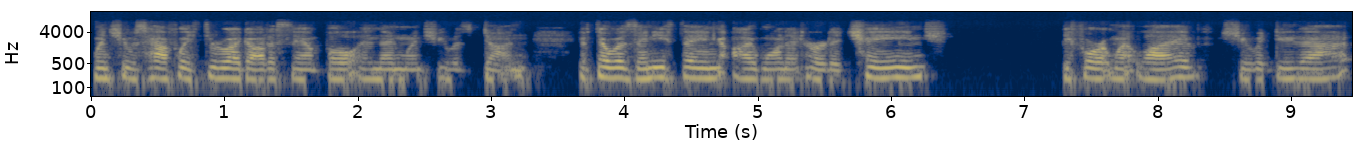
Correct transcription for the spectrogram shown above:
When she was halfway through, I got a sample. And then when she was done, if there was anything I wanted her to change before it went live, she would do that.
